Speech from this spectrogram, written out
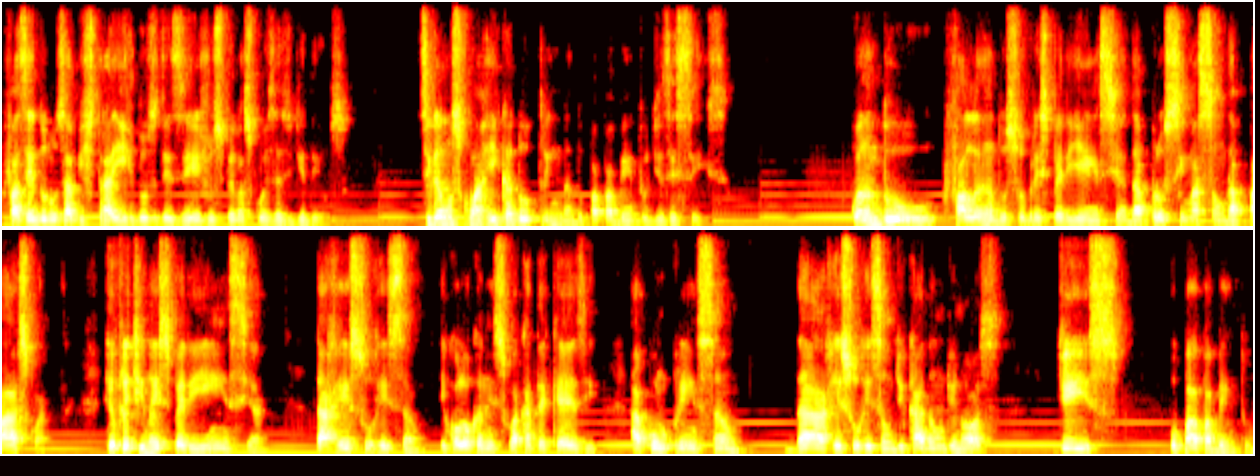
fazendo-nos abstrair dos desejos pelas coisas de Deus. Sigamos com a rica doutrina do Papa Bento XVI. Quando falando sobre a experiência da aproximação da Páscoa, refletindo a experiência da ressurreição e colocando em sua catequese a compreensão da ressurreição de cada um de nós, diz o Papa Bento:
